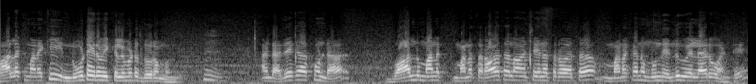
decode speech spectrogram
వాళ్ళకి మనకి నూట ఇరవై కిలోమీటర్ దూరం ఉంది. అండ్ అదే కాకుండా వాళ్ళు మన మన తర్వాత లాంచ్ అయిన తర్వాత మనకన్నా ముందు ఎందుకు వెళ్ళారు అంటే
